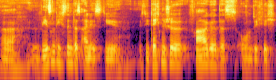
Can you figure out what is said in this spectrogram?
äh, wesentlich sind. Das eine ist die, ist die technische Frage, dass offensichtlich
